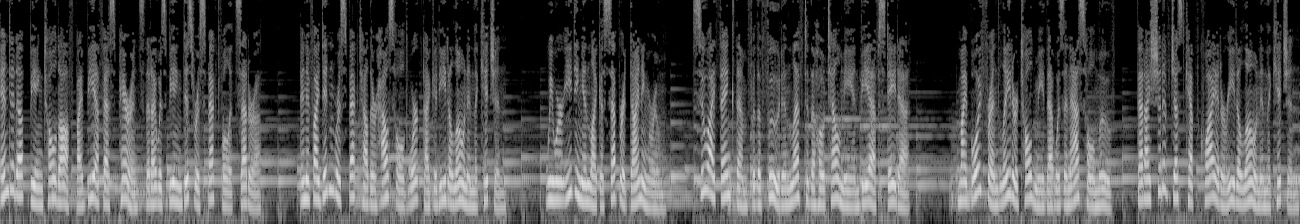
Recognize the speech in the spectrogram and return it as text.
Ended up being told off by BFS parents that I was being disrespectful etc. And if I didn't respect how their household worked I could eat alone in the kitchen. We were eating in like a separate dining room. So I thanked them for the food and left to the hotel me and BF stayed at. My boyfriend later told me that was an asshole move. That I should have just kept quiet or eat alone in the kitchen.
